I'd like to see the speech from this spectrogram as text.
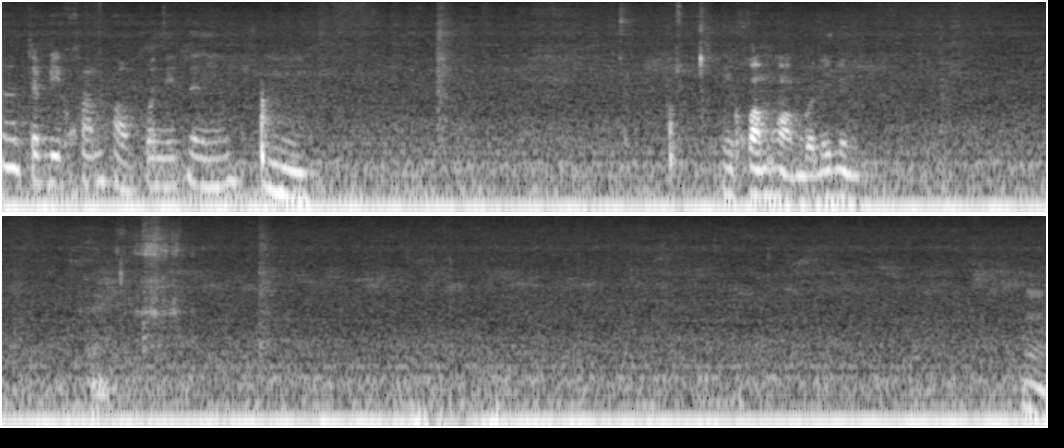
น่าจะมีความหอมกว่านิดนึง อืมมีความหอมกว่านิดนึงอืม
